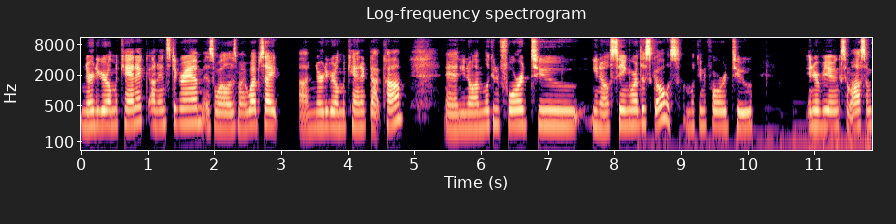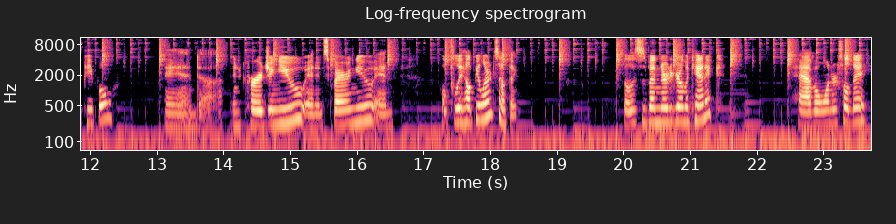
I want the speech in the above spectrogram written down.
Nerdy Girl Mechanic on Instagram, as well as my website, uh, nerdygirlmechanic.com. And, you know, I'm looking forward to, you know, seeing where this goes. I'm looking forward to interviewing some awesome people and uh, encouraging you and inspiring you and hopefully help you learn something. So, this has been Nerdy Girl Mechanic. Have a wonderful day.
